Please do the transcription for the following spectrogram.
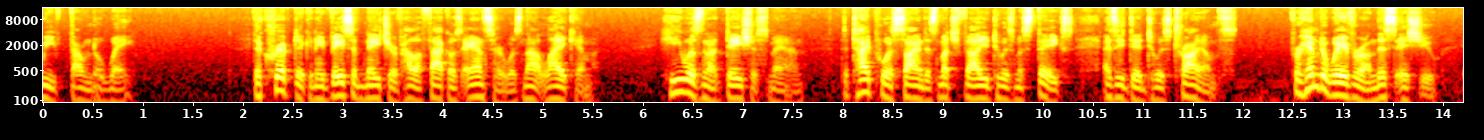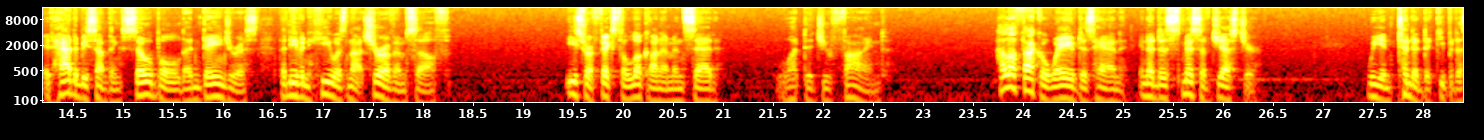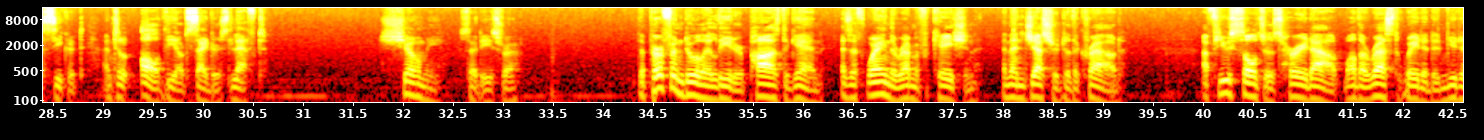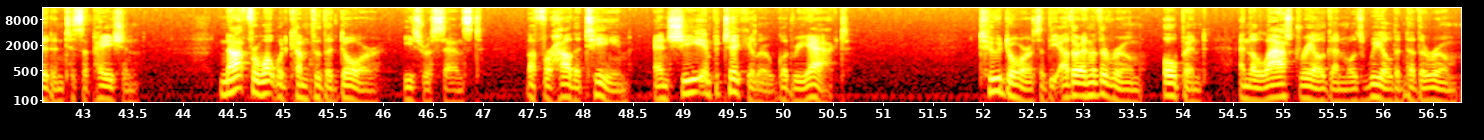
We've found a way. The cryptic and evasive nature of Halifaco's answer was not like him. He was an audacious man, the type who assigned as much value to his mistakes as he did to his triumphs. For him to waver on this issue, it had to be something so bold and dangerous that even he was not sure of himself. Isra fixed a look on him and said, What did you find? Halifaco waved his hand in a dismissive gesture. We intended to keep it a secret until all the outsiders left. Show me, said Isra. The Perfundule leader paused again, as if weighing the ramification, and then gestured to the crowd. A few soldiers hurried out while the rest waited in muted anticipation. Not for what would come through the door, Isra sensed, but for how the team, and she in particular, would react. Two doors at the other end of the room opened, and the last railgun was wheeled into the room.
